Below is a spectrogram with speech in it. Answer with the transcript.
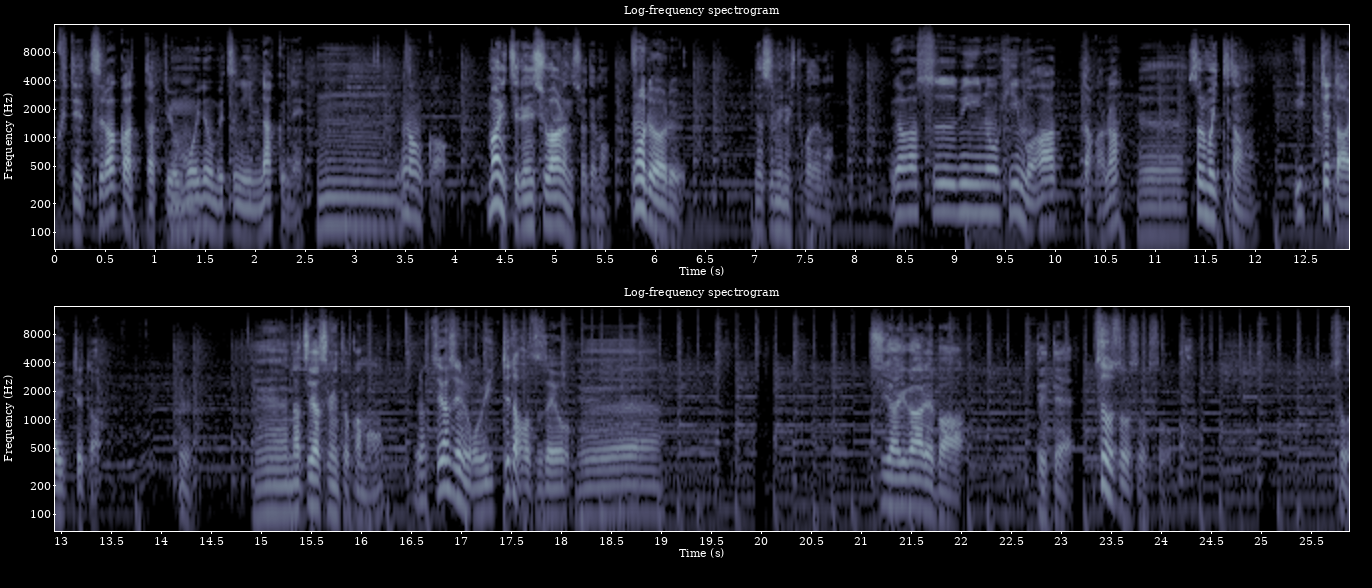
くて辛かったっていう思い出も別になくね。うーん。なんか。毎日練習はあるんでしょでも。あるある。休みの日とかでも。休みの日もあったかな。へえそれも行ってたの？行ってた行ってた。へえ夏休みとかも？へ夏休みの子行ってたはずだよ。え試合があれば出て？そうそうそうそう。そう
